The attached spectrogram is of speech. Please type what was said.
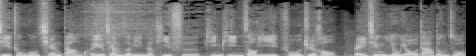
继中共前党魁江泽民的题词频频遭移除之后，北京又有大动作。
